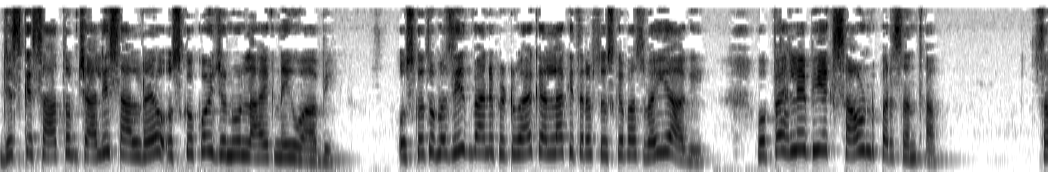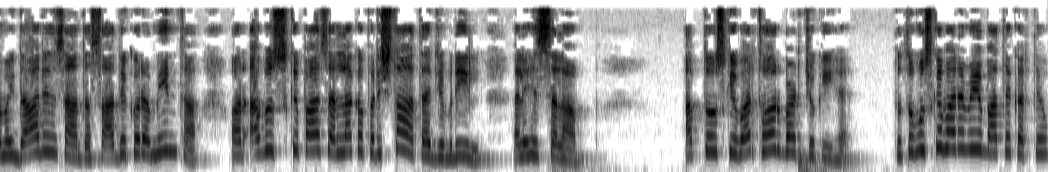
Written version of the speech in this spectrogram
جس کے ساتھ تم چالیس سال رہے ہو، اس کو کوئی جنون لاحق نہیں ہوا ابھی۔ اس کو تو مزید بینیفٹ ہوا ہے کہ اللہ کی طرف سے اس کے پاس وہی آ گئی۔ وہ پہلے بھی ایک ساؤنڈ پرسن تھا۔ سمجھدار انسان تھا، صادق اور امین تھا۔ اور اب اس کے پاس اللہ کا فرشتہ آتا ہے، جبریل علیہ السلام۔ اب تو اس کی ورتھ اور بڑھ چکی ہے۔ تو تم اس کے بارے میں یہ باتیں کرتے ہو۔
